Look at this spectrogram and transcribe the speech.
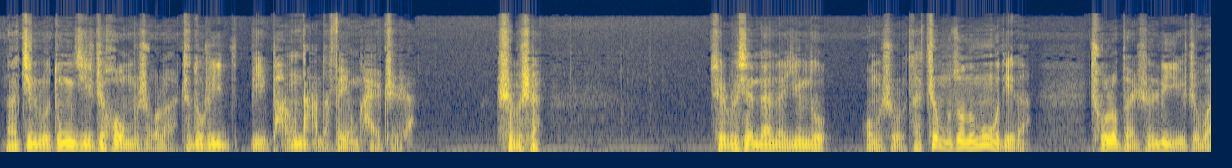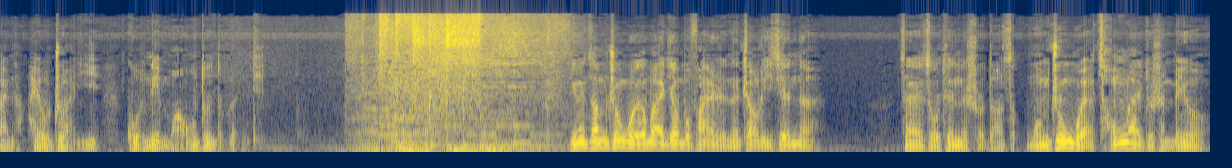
那进入冬季之后，我们说了，这都是一笔庞大的费用开支啊，是不是？所以说现在呢，印度我们说了，他这么做的目的呢，除了本身利益之外呢，还有转移国内矛盾的问题。你看咱们中国的外交部发言人呢，赵立坚呢。在昨天的说到，我们中国呀，从来就是没有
